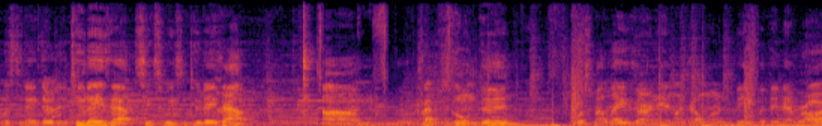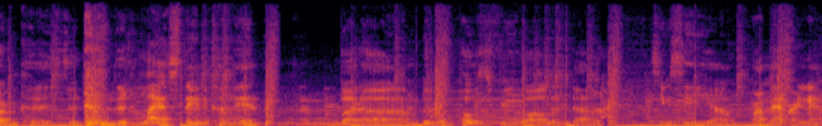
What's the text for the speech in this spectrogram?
what's today? Thursday. Two days out. Six weeks and two days out. Um, prep is going good. Of course, my legs aren't in like I want them to be, but they never are because they're the last thing to come in. But uh, I'm gonna do a couple poses for you all, and uh, so you can see uh, where I'm at right now.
